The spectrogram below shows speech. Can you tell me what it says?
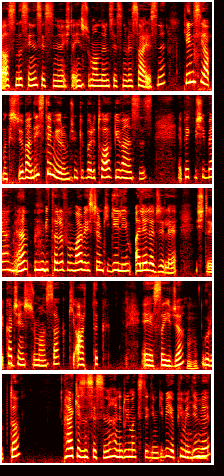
ve aslında senin sesini işte enstrümanların sesini vesairesini kendisi yapmak istiyor. Ben de istemiyorum çünkü böyle tuhaf güvensiz e, pek bir şey beğenmeyen bir tarafım var ve istiyorum ki geleyim alelacele işte kaç enstrümansak ki arttık e, sayıca grupta. Herkesin sesini hani duymak istediğim gibi yapayım edeyim ve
